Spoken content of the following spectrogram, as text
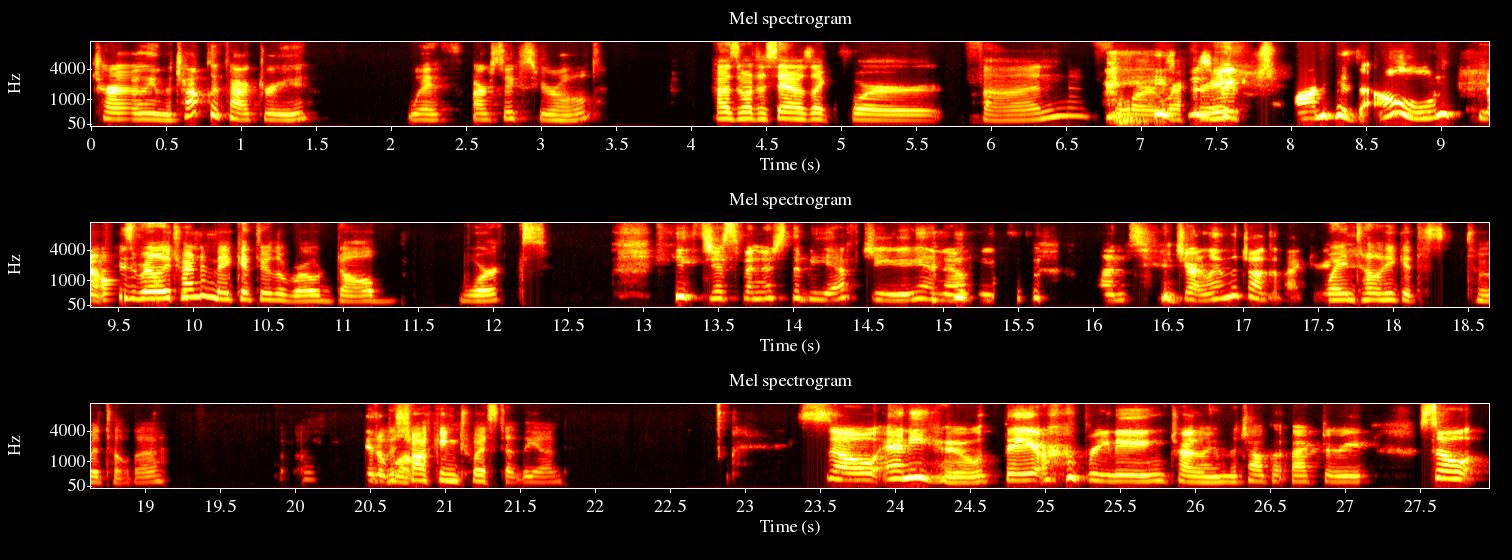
Charlie and the Chocolate Factory with our six-year-old I was about to say, I was like, for fun, for recreation. on his own. No, He's really trying to make it through the Roald Dahl works. he just finished the BFG and now he's on to Charlie and the Chocolate Factory. Wait until he gets to Matilda. It'll The blow. shocking twist at the end. So, anywho, they are reading Charlie and the Chocolate Factory. So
